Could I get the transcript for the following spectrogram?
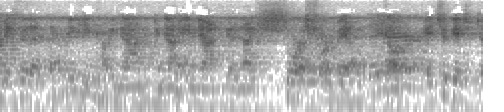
trying to make sure that like, they keep coming down, coming down, aim down, to get a nice short, short bail. So it should be interesting.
